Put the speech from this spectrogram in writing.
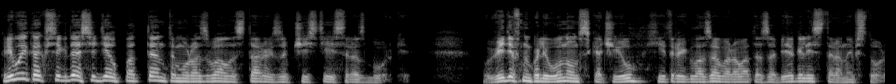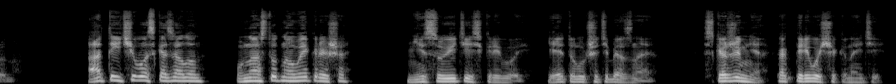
Кривой, как всегда, сидел под тентом у развала старых запчастей с разборки. Увидев Наполеона, он вскочил, хитрые глаза воровато забегали с стороны в сторону. «А ты чего?» — сказал он. «У нас тут новая крыша». «Не суетись, Кривой, я это лучше тебя знаю. Скажи мне, как перевозчика найти?»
